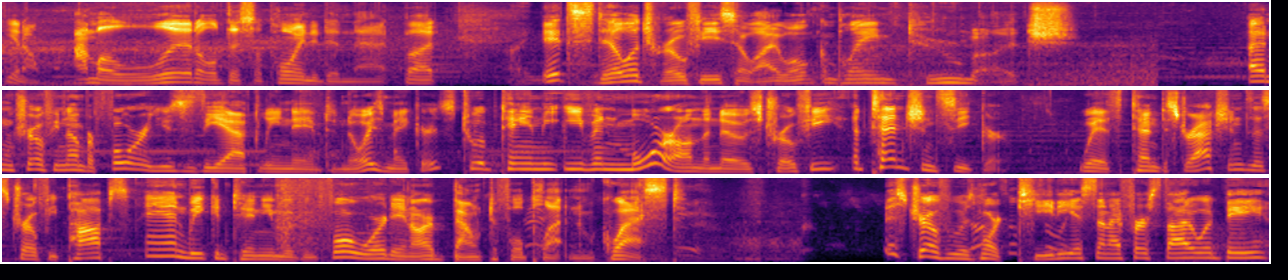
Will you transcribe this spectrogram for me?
you know, I'm a little disappointed in that, but it's still a trophy, so I won't complain too much. Item trophy number 4 uses the aptly named Noisemakers to obtain the even more on the nose trophy, Attention Seeker. With 10 distractions, this trophy pops, and we continue moving forward in our bountiful platinum quest. This trophy was more tedious than I first thought it would be.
